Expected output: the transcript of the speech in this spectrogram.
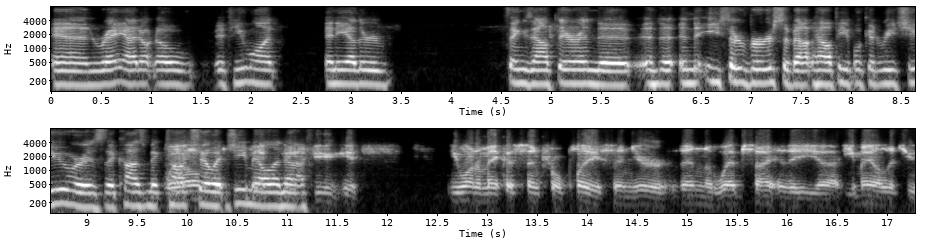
And Ray, I don't know if you want any other things out there in the in the in the etherverse about how people could reach you, or is the Cosmic Talk well, Show at Gmail enough? You, want to make a central place, and your then the website, the uh, email that you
